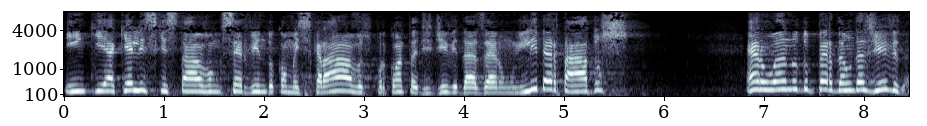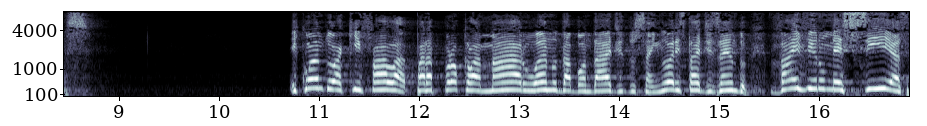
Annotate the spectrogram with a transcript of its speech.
em que aqueles que estavam servindo como escravos por conta de dívidas eram libertados, era o ano do perdão das dívidas. E quando aqui fala para proclamar o ano da bondade do Senhor, está dizendo, vai vir o Messias,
